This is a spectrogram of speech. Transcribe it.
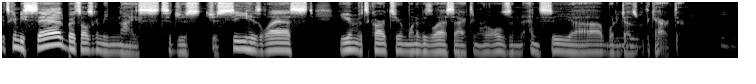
It's gonna be sad, but it's also gonna be nice to just just see his last, even if it's cartoon, one of his last acting roles, and and see uh, what he does Mhm. with the character. mm-hmm.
